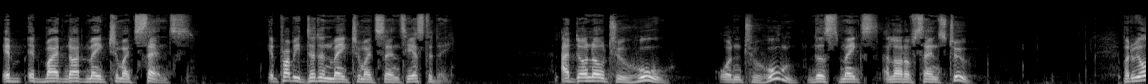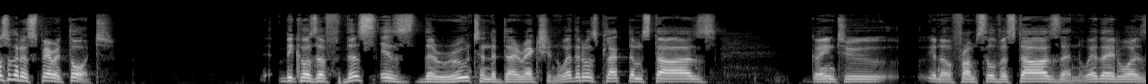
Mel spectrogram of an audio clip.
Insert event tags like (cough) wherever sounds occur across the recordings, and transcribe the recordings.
It, it might not make too much sense. It probably didn't make too much sense yesterday. I don't know to who or to whom this makes a lot of sense too. But we also got to spare a thought because if this is the route and the direction. Whether it was Platinum Stars going to, you know, from Silver Stars, and whether it was,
